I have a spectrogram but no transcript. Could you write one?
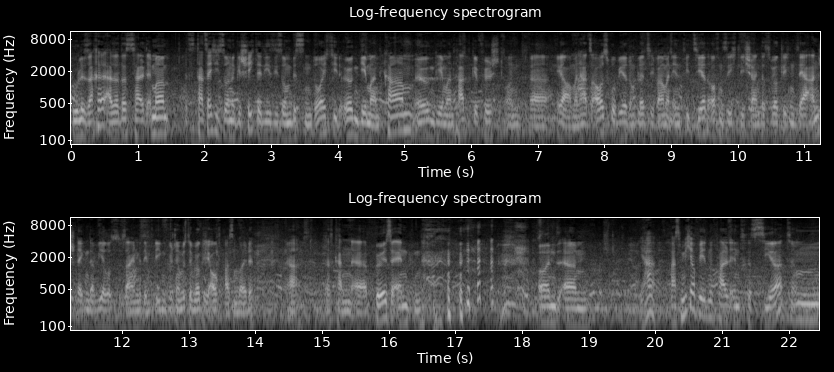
coole Sache. Also das ist halt immer, ist tatsächlich so eine Geschichte, die sich so ein bisschen durchzieht. Irgendjemand kam, irgendjemand hat gefischt und äh, ja, man hat es ausprobiert und plötzlich war man infiziert. Offensichtlich scheint das wirklich ein sehr ansteckender Virus zu sein mit dem Fliegenfisch. Da müsst ihr wirklich aufpassen, Leute. Ja, das kann äh, böse enden. und ähm, ja, was mich auf jeden Fall interessiert, ähm,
